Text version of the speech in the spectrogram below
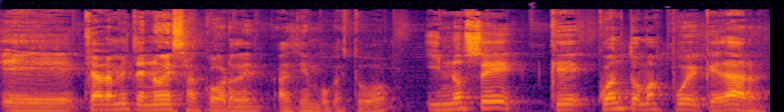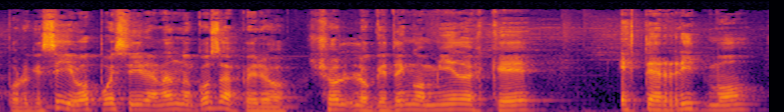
eh, claramente no es acorde al tiempo que estuvo. Y no sé qué, cuánto más puede quedar, porque sí, vos puedes seguir ganando cosas, pero yo lo que tengo miedo es que este ritmo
